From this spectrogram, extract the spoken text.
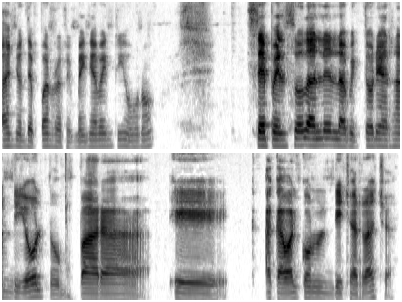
años después, en WrestleMania 21, se pensó darle la victoria a Randy Orton para eh, acabar con dicha racha.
